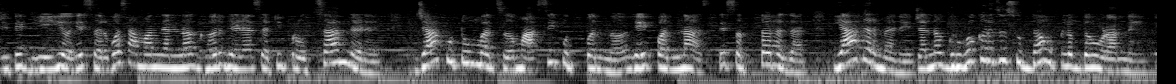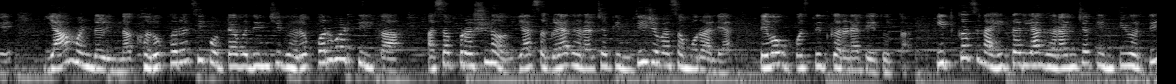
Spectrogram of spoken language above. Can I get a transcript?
जिथे ध्येय हे सर्वसामान्यांना घर घेण्यासाठी प्रोत्साहन देणे ज्या कुटुंबाचं मासिक उत्पन्न हे पन्नास ते सत्तर हजार या दरम्यान ज्यांना गृहकर्ज सुद्धा उपलब्ध होणार नाहीये या मंडळींना खरोखरच ही कोट्यावधींची घरं परवडतील का? असा प्रश्न या सगळ्या घराच्या किमती जेव्हा समोर आल्या तेव्हा उपस्थित करण्यात येत होता. इतकंच नाही तर या घरांच्या किमतीवरती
